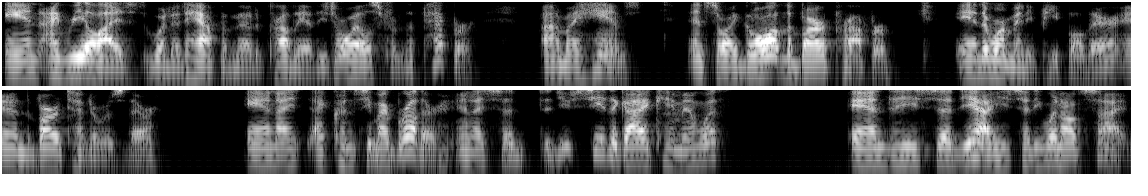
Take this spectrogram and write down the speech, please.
and I realized what had happened that it probably had these oils from the pepper on my hands. And so I go out in the bar proper, and there weren't many people there, and the bartender was there, and I, I couldn't see my brother. And I said, Did you see the guy I came in with? And he said, Yeah. He said he went outside.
